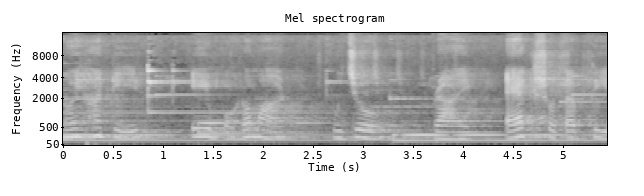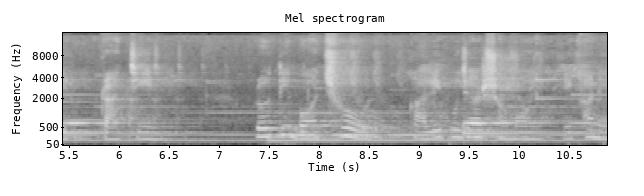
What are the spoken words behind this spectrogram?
নৈহাটির এই বড়মার পুজো প্রায় এক শতাব্দীর প্রাচীন। প্রতি বছর কালী পূজার সময় এখানে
